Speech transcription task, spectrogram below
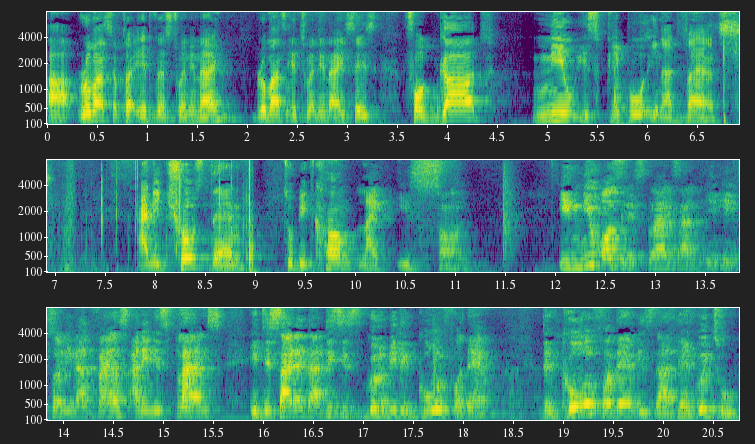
Uh, Romans chapter 8, verse 29. Romans 8, 29 says, For God knew his people in advance, and he chose them to become like his son. He knew us in his plans and in, in, sorry in advance, and in his plans, he decided that this is going to be the goal for them. The goal for them is that they're going to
